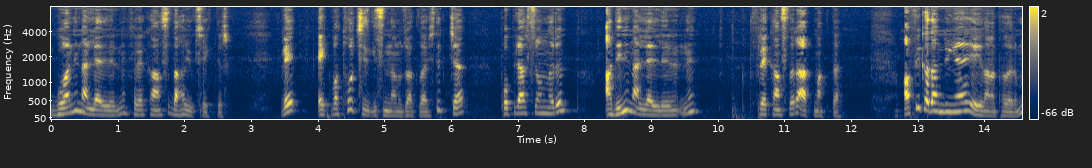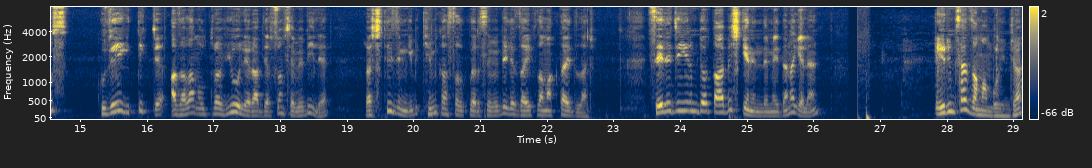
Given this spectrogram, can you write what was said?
guanin allellerinin frekansı daha yüksektir. Ve ekvator çizgisinden uzaklaştıkça popülasyonların adenin allellerinin frekansları artmakta. Afrika'dan dünyaya yayılan atalarımız kuzeye gittikçe azalan ultraviyole radyasyon sebebiyle raşitizm gibi kemik hastalıkları sebebiyle zayıflamaktaydılar. SLC24A5 geninde meydana gelen evrimsel zaman boyunca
